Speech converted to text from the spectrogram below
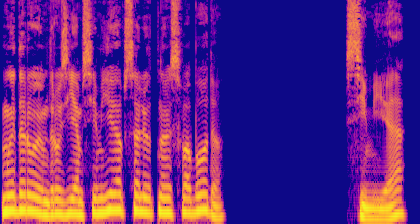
Мы даруем друзьям семьи абсолютную свободу. Семья?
